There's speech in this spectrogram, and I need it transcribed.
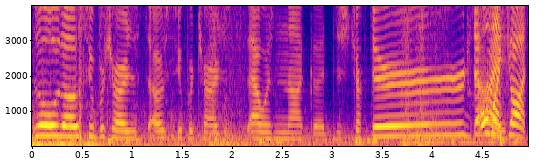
No, that was supercharged. That was supercharged. That was not good. Destructor. Die. Oh my god!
